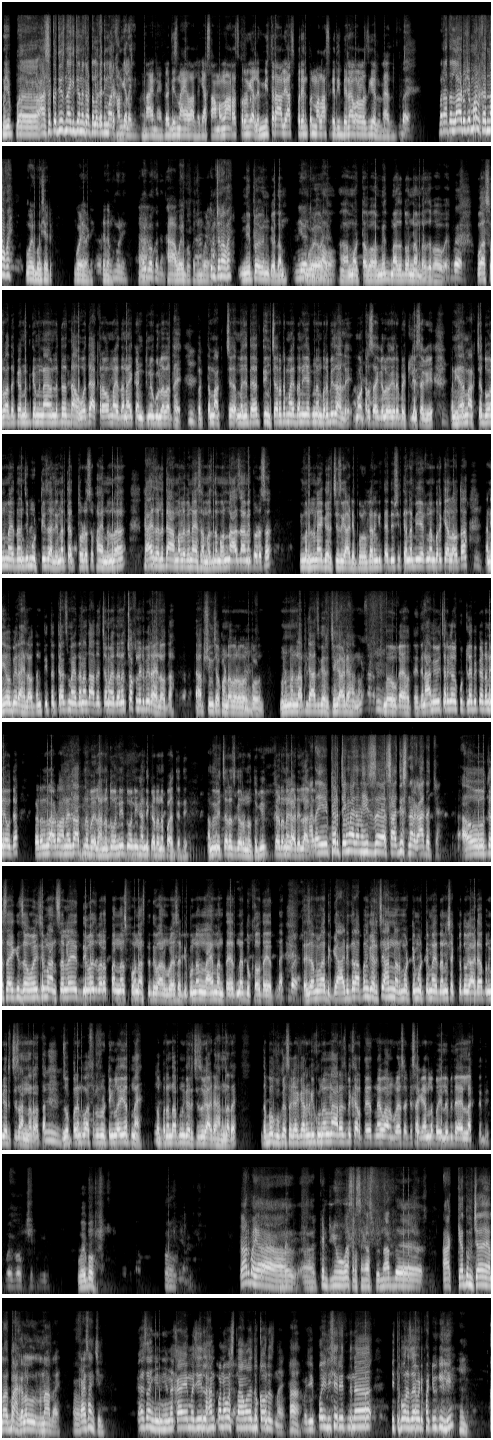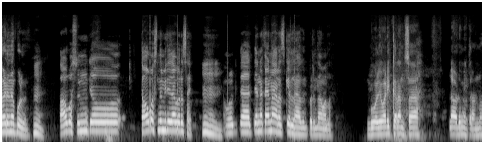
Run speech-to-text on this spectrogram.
म्हणजे अं, असं कधीच नाही की त्यानं गटाला कधी मार खाऊन गेला नाही? नाही कधीच नाही झालं की असं आम्हाला नाराज करून गेलं. मी तर आलो आजपर्यंत पण मला असं कधी बिना गोळालाच गेलो नाही अजून. बरं. आता लाडूच्या मालकाचं नाव काय? वैभव शेठ गोळेवाडी कदम. वैभव कदम. हा वैभव कदम गोळे. तुमचं नाव काय? मी प्रवीण कदम नियोजन गोळेवाडी. भाऊ. हा मोठा भाऊ. मी माझा दोन नंबरचा भाऊ आहे. बर. वासरू आता कमीत कमी नाही म्हणलं तर दहावं ते अकरावं मैदान आहे कंटिन्यू गुलालात आहे. हम्म. फक्त मागच्या म्हणजे त्या तीन चार मैदान एक नंबर बी झाले. मोटरसायकल वगैरे भेटली सगळी. पण ह्या मागच्या दोन मैदान जी मोठी झाली ना त्यात थोडस फायनलला काय झालं ते आम्हाला बी नाही समजलं. म्हणून आज आम्ही थोडस म्हणलं नाही घरचीच गाडी पळू. कारण की त्या दिवशी त्यानं बी एक नंबर केला होता आणि हे बी राहिला होता. आणि तिथं त्याच मैदानात आदतच्या मैदानात चॉकलेट बी राहिला होता. त्या अपशिंगच्या खोंडा बरोबर. पळून. म्हणून म्हणलं आपली आज घरची गाडी हाणू. बघू काय होतंय त्यानं आम्ही विचार करू कुठल्या बी कडनं येऊ द्या. कडनं लाडू हाणायचं आतनं बैल हाणू. दोन्ही दोन्ही खांदी कडनं पळते ते. आम्ही विचारच करून होतो की कडनं गाडी लागत हे प्रत्येक मैदान हीच साथ दिसणार का आदतच्या? अहो कसं आहे की जवळची माणसं लय दिवसभरात पन्नास फोन असते ते वारंगुळ्यासाठी कुणाला नाही म्हणता येत नाही दुखावता येत नाही. त्याच्यामुळे गाडी तर आपण घरची आणणार मोठे मोठे मैदान शक्यतो गाडी आपण घरचीच आणणार आता. जोपर्यंत वासरू रुटीनला येत नाही तोपर्यंत आपण घरचीच गाडी आणणार आहे. तर बघू कसं काय कारण की कुणाला नाराज बी करता येत नाही वारंगुळ्यासाठी सगळ्यांना बैल बी द्यायला लागते ते. वैभव कार भैया कंटिन्यू वासरा संघ असतो. नाद अख्ख्या तुमच्या ह्याला भागाला नाद आहे काय सांगशील काय सांगेन हे ना काय म्हणजे लहानपणापासून आम्हाला दुखावलंच नाही हा. म्हणजे पहिली शर्यत इथे बोरजावाडी फाटीव केली हम्म. कडनं पळून हम्म. तेव्हापासून तो तेव्हापासून मी त्याच्यावरच आहे हम्म. मग त्या- त्यानं काय नाराज केलं नाही अजूनपर्यंत आम्हाला गोळेवाडीकरांचा लाडू मित्रांनो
